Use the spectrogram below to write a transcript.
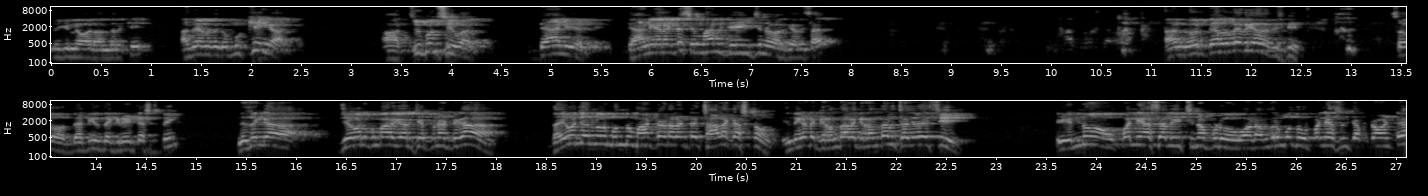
మిగిలిన వారందరికీ. అదేవిధంగా ముఖ్యంగా ఆ, త్రిపుల్ సి వారు డానియల్. డానియల్ అంటే సింహాన్ని జయించిన వారు కదా సార్? నోరు తెల్లలేదు కదా అది. So that is the greatest thing నిజంగా జీవన్ కుమార్ గారు చెప్పినట్టుగా దైవజనుల ముందు మాట్లాడాలంటే చాలా కష్టం. ఎందుకంటే గ్రంథాల గ్రంథాలు చదివేసి ఎన్నో ఉపన్యాసాలు ఇచ్చినప్పుడు వాళ్ళందరి ముందు ఉపన్యాసం చెప్పడం అంటే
